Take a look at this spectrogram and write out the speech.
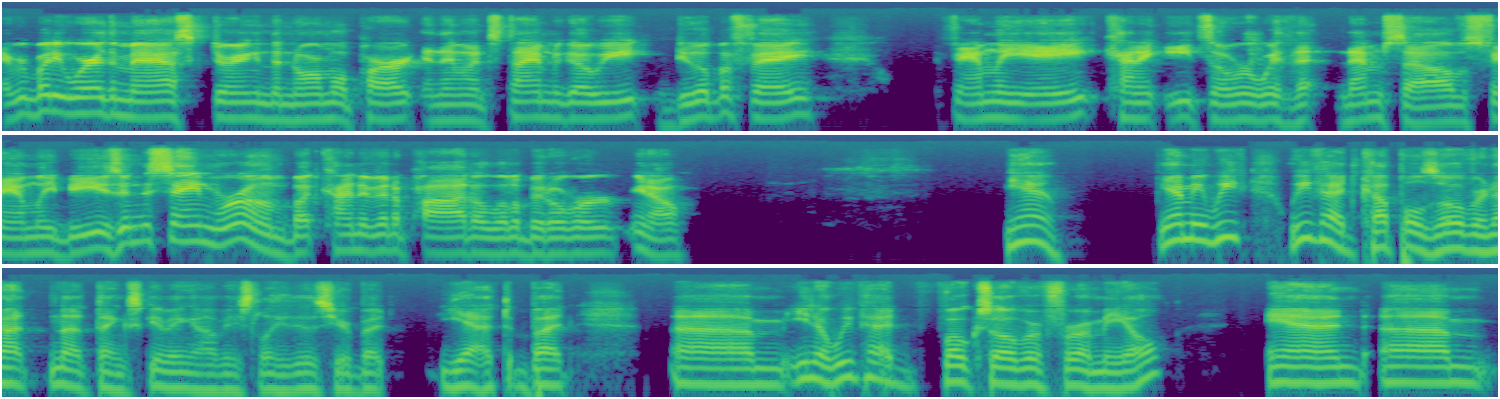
Everybody wear the mask during the normal part. And then when it's time to go eat, do a buffet. Family A kind of eats over with themselves. Family B is in the same room, but kind of in a pod a little bit over, you know. Yeah. Yeah. I mean, we've, we've had couples over, not, not Thanksgiving, obviously this year, but yet, but, um, you know, we've had folks over for a meal and, um,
